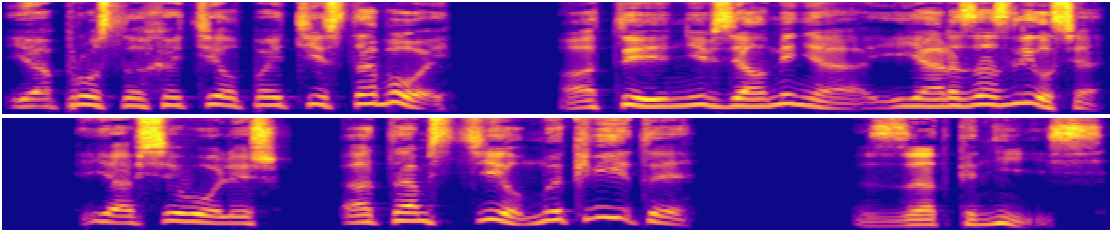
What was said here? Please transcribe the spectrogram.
«Я просто хотел пойти с тобой, а ты не взял меня, я разозлился. Я всего лишь отомстил, мы квиты!» «Заткнись!»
